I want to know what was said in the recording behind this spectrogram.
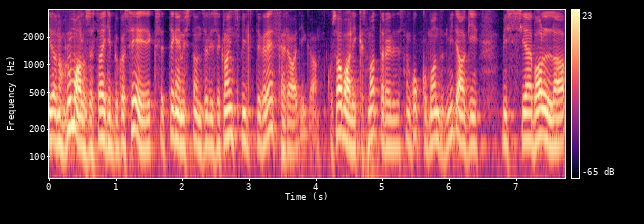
ja noh, rumalusest räägib ju ka see, eks, et tegemist on sellise klantspiltidega referaadiga, kus avalikest materjalidest on kokku pandud midagi, mis jääb alla,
